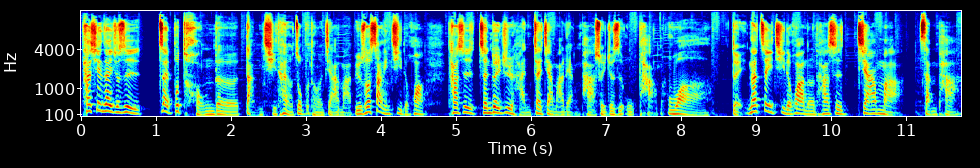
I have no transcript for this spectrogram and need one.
它现在就是在不同的档期，它有做不同的加码。比如说上一季的话，它是针对日韩再加码两趴，所以就是五趴嘛。哇，对，那这一季的话呢，它是加码三趴，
